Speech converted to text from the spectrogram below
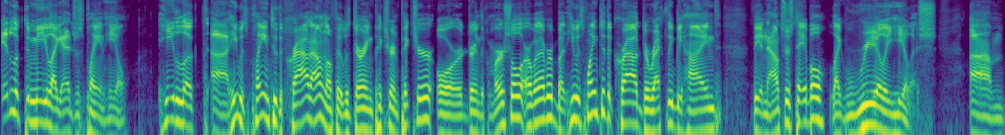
it looked to me like Edge was playing heel. He looked, uh, he was playing to the crowd. I don't know if it was during picture in picture or during the commercial or whatever, but he was playing to the crowd directly behind the announcer's table, like really heelish. Um,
